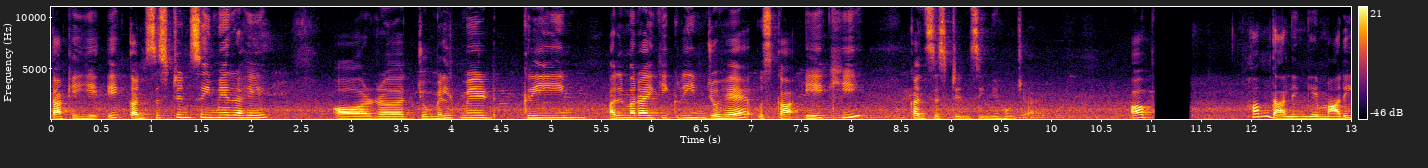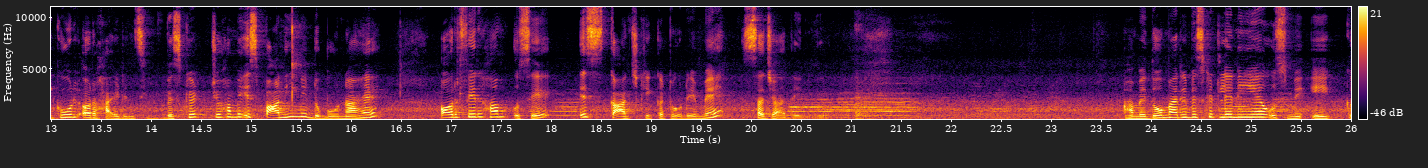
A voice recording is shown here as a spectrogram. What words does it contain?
ताकि ये एक कंसिस्टेंसी में रहे और जो मिल्क मेड क्रीम अलमराई की क्रीम जो है, उसका एक ही कंसिस्टेंसी में हो जाए। हम डालेंगे मारी गोल्ड और हाइड एंड सीक बिस्किट जो हमें इस पानी में डुबोना है, और फिर हम उसे इस कांच के कटोरे में सजा देंगे। हमें दो मैरी बिस्किट लेनी है, उसमें एक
